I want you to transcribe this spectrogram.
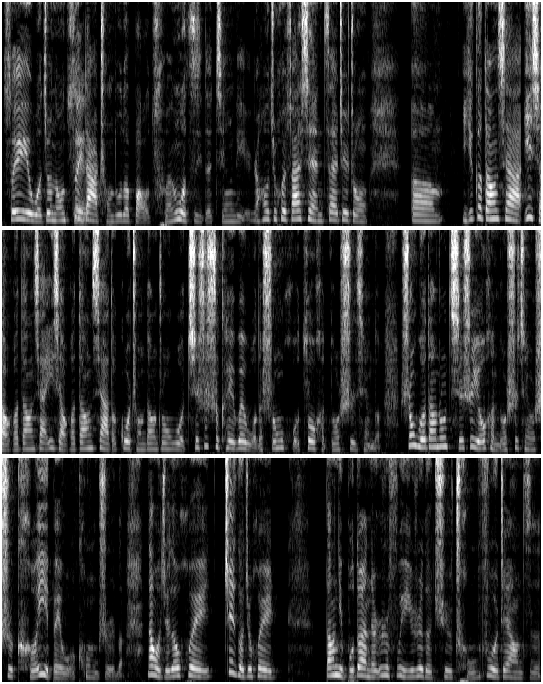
所以我就能最大程度的保存我自己的精力，然后就会发现，在这种嗯。一个当下，一小个当下，一小个当下的过程当中，我其实是可以为我的生活做很多事情的。生活当中其实有很多事情是可以被我控制的。那我觉得会，这个就会，当你不断的日复一日的去重复这样子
